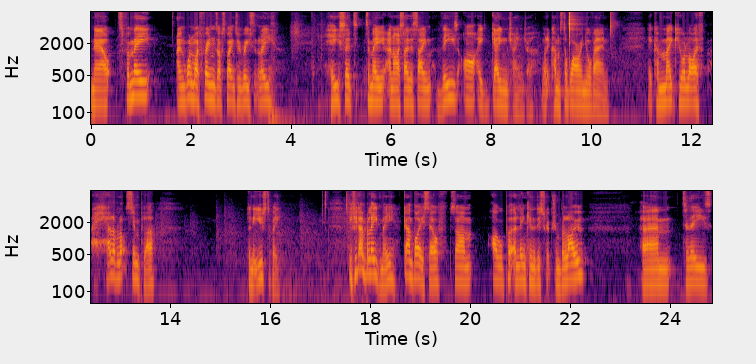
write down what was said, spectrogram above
Now, for me, and one of my friends I've spoken to recently, he said to me, and I say the same, these are a game changer when it comes to wiring your van. It can make your life a hell of a lot simpler than it used to be. If you don't believe me, go and buy yourself some. I will put a link in the description below um, to these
